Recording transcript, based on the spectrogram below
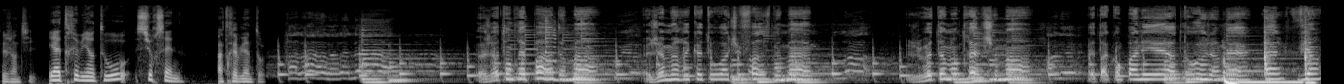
c'est gentil. Et à très bientôt sur scène. À très bientôt. Euh, J'attendrai pas demain. J'aimerais que toi tu fasses de même. Je veux te montrer le chemin et t'accompagner à tout jamais. Elle vient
